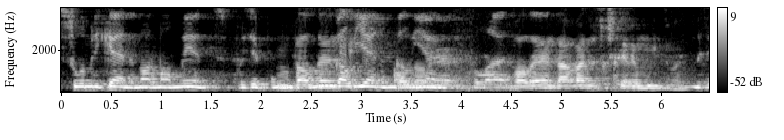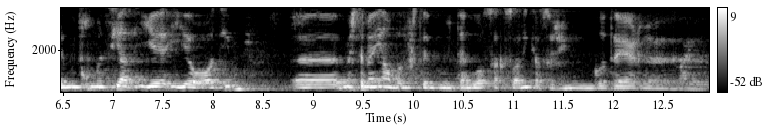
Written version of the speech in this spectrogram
sul-americana, normalmente, por exemplo, um, um, Valdano, um galeano, um galeano, falar. Valdano, há vários que escrevem muito bem. Mas é muito romanceado e é, e é ótimo. Uh, mas também há uma vertente muito anglo-saxónica, ou seja, Inglaterra.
